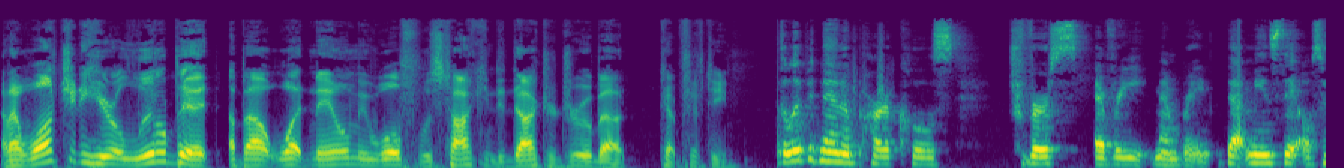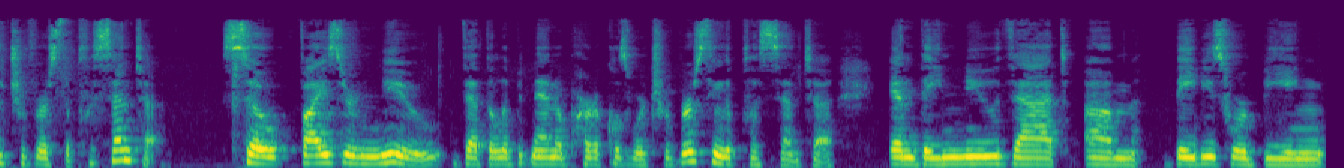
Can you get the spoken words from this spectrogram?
And I want you to hear a little bit about what Naomi Wolf was talking to Dr. Drew about. Cut 15. The lipid nanoparticles traverse every membrane. That means they also traverse the placenta. So Pfizer knew that the lipid nanoparticles were traversing the placenta, and they knew that um, babies were being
